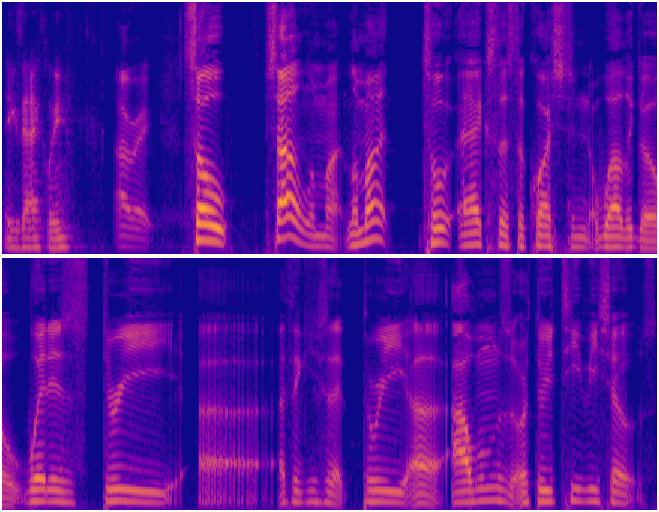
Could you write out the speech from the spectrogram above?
Exactly. All right. So shout out Lamont. Lamont to- asked us a question a while ago. What is three? Uh, I think he said three uh, albums or three TV shows,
